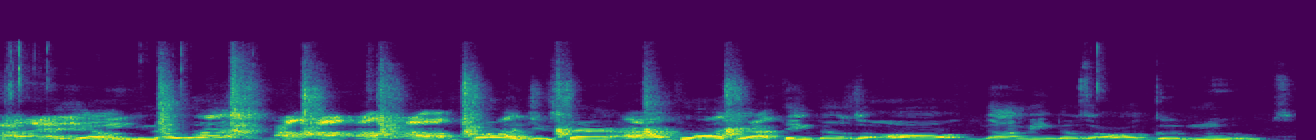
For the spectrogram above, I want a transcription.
I, yo, Miami. you know what? I, I, I, I applaud you, sir. I applaud you. I think those are all. no, I mean, those are all good moves.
